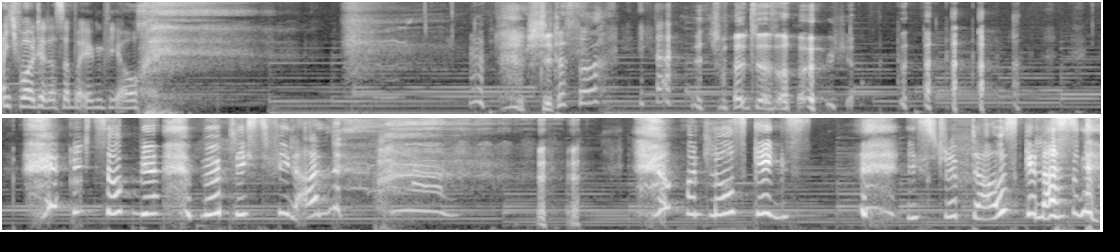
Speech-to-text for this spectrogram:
Ich wollte das aber irgendwie auch. Steht das da? Ja. Ich wollte das auch irgendwie. Ich zog mir möglichst viel an. Und los ging's. Ich strippte ausgelassen.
